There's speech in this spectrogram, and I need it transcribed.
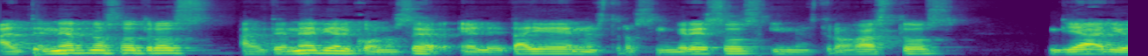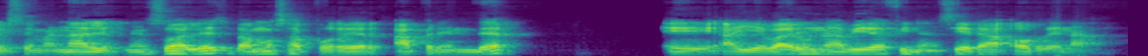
Al tener nosotros, al tener y al conocer el detalle de nuestros ingresos y nuestros gastos diarios, semanales, mensuales, vamos a poder aprender eh, a llevar una vida financiera ordenada,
